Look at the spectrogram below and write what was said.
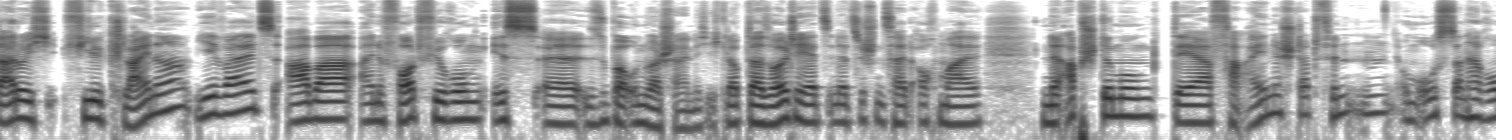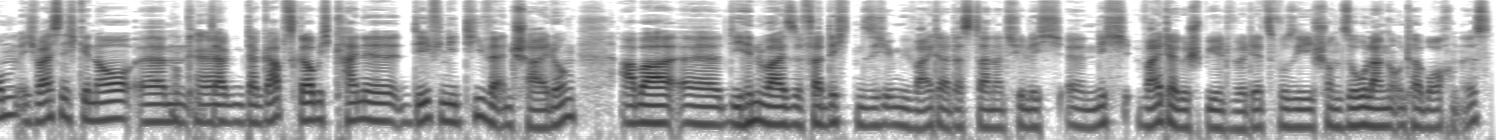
dadurch viel kleiner jeweils, aber eine Fortführung ist äh, super unwahrscheinlich. Ich glaube, da sollte jetzt in der Zwischenzeit auch mal eine Abstimmung der Vereine stattfinden um Ostern herum. Ich weiß nicht genau, ähm, Okay. da, da gab es, glaube ich, keine definitive Entscheidung, aber äh, die Hinweise verdichten sich irgendwie weiter, dass da natürlich äh, nicht weitergespielt wird, jetzt wo sie schon so lange unterbrochen ist.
